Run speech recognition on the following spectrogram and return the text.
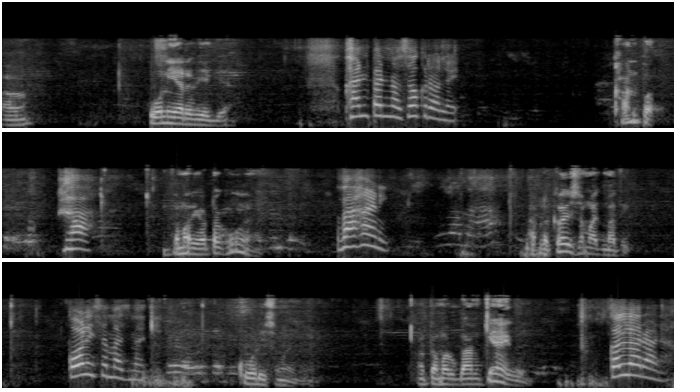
હા. કોની યાર આવી ગયા? ખાનપર નો છોકરો લઈ. ખાનપર હા. તમારી અટક હું હે? વાહાણી. આપણે કઈ સમાજમાંથી? કોળી સમાજમાંથી. કોળી સમાજ આ તમારું ગામ ક્યાં આવ્યું? કલ્લોરાણા.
